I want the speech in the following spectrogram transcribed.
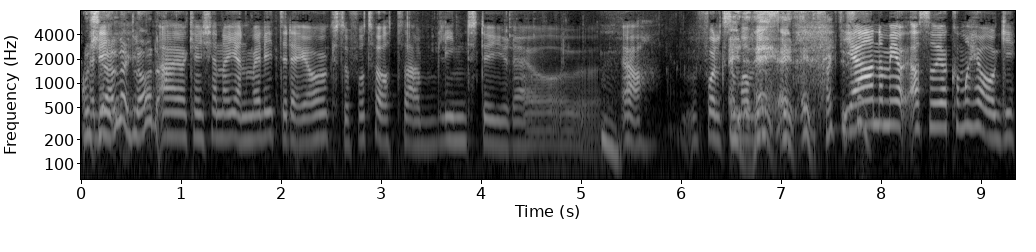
Och så alla glada. Ja, jag kan känna igen mig lite i det. Jag har också fått hört så här blindstyre och ja, folk som Är har det det? viskat- Är, är det faktiskt Ja, nej, men jag, alltså, jag kommer ihåg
